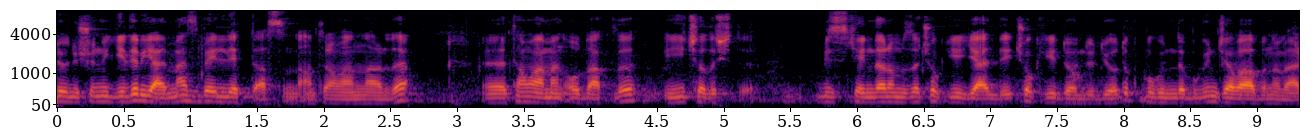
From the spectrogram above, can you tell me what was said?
Dönüşünü gelir gelmez belli etti aslında antrenmanlarda. E, tamamen odaklı, iyi çalıştı. Biz kendi aramızda çok iyi geldi, çok iyi döndü diyorduk. Bugün de bugün cevabını verdi.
